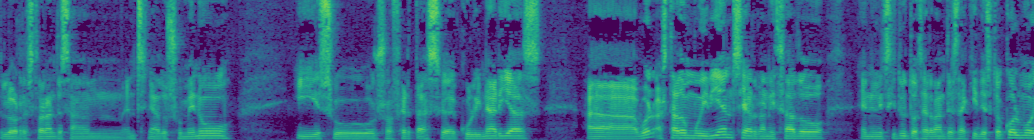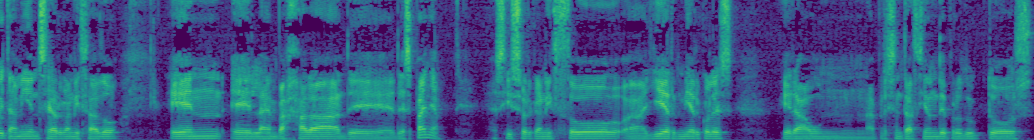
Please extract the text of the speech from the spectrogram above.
los restaurantes han enseñado su menú y sus ofertas uh, culinarias. Uh, bueno, ha estado muy bien, se ha organizado en el Instituto Cervantes de aquí de Estocolmo y también se ha organizado en eh, la Embajada de España. Así se organizó ayer miércoles, era una presentación de productos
